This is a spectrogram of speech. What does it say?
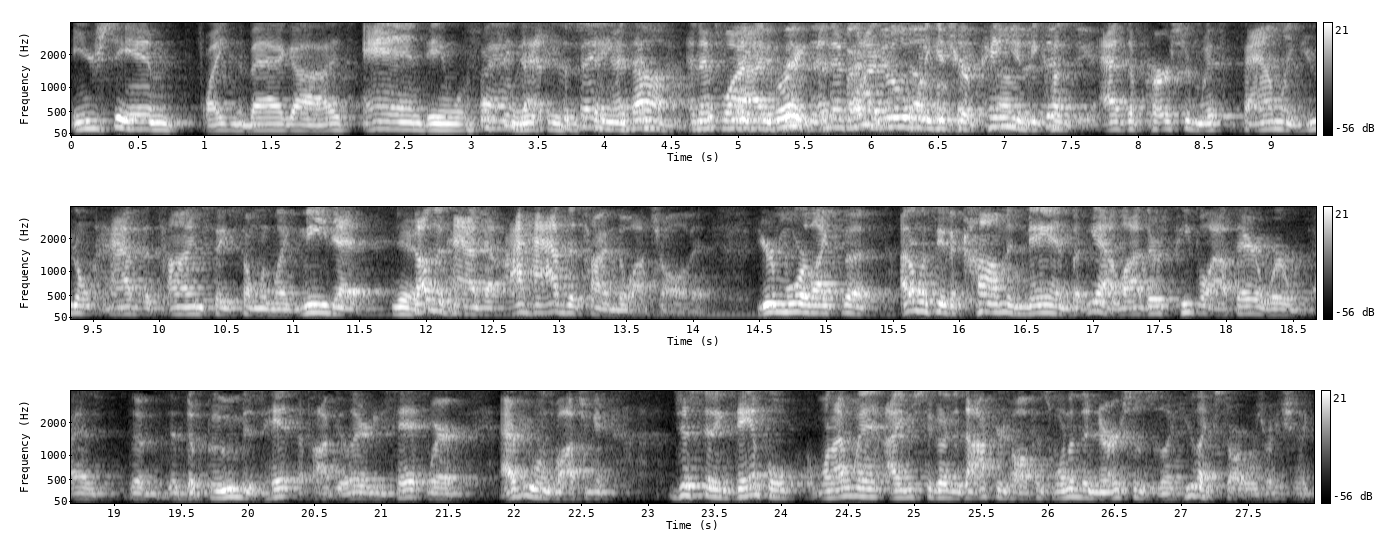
And you see him fighting the bad guys and dealing with Well, see, family issues the at the thing, same and, time. and that's why I it great. and that's why I really want to get your opinion because 60s. as a person with family, you don't have the time. Say someone like me that Yeah. doesn't have that. I have the time to watch all of it. You're more like the I don't want to say the common man, but yeah, a lot. There's people out there where as the the, boom is hit, the popularity's hit, where everyone's watching it. Just an example, when I went, I used to go to the doctor's office. One of the nurses was like, "You like Star Wars, right?" She's like,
